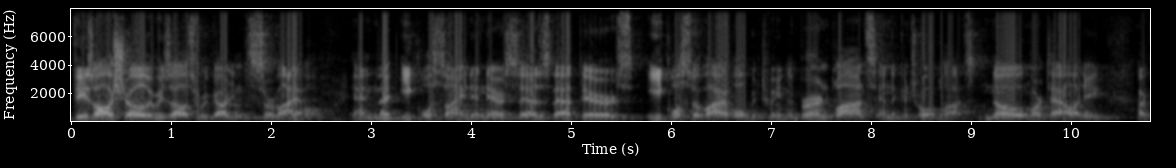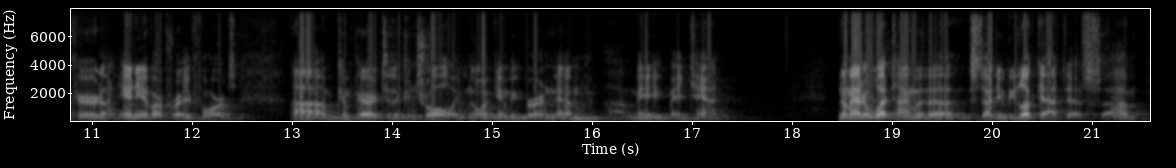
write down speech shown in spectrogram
These all show the results regarding survival. And that equal sign in there says that there's equal survival between the burn plots and the control plots. No mortality occurred on any of our prairie forbs um, compared to the control, even though, again, we burned them uh, May, May 10. No matter what time of the study we looked at this, um,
